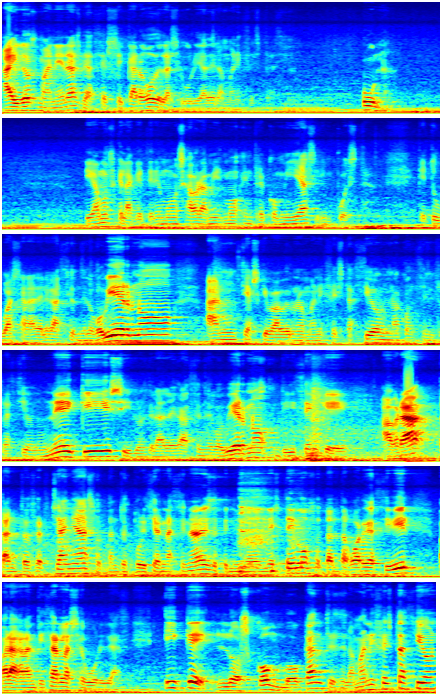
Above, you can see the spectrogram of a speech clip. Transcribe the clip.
Hay dos maneras de hacerse cargo de la seguridad de la manifestación. Una, digamos que la que tenemos ahora mismo, entre comillas, impuesta. Que tú vas a la delegación del gobierno, anuncias que va a haber una manifestación, una concentración, un X, y los de la delegación del gobierno dicen que habrá tantos erchañas o tantos policías nacionales, dependiendo de dónde estemos, o tanta guardia civil, para garantizar la seguridad. Y que los convocantes de la manifestación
